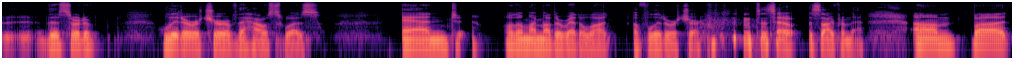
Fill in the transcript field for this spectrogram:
uh, the sort of literature of the house was. And although my mother read a lot of literature, so aside from that, um, but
